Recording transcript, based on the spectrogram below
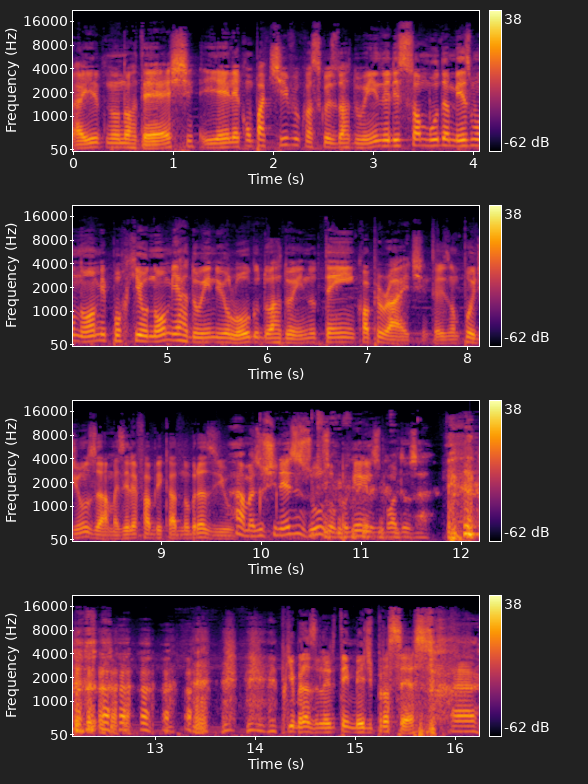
aí no Nordeste, e ele é compatível com as coisas do Arduino, ele só muda mesmo o nome porque o nome Arduino e o logo do Arduino tem copyright, então eles não podiam usar, mas ele é fabricado no Brasil. Ah, mas os chineses usam, por que eles não podem usar? Porque brasileiro tem medo de processo. É,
